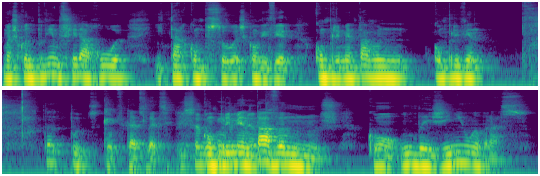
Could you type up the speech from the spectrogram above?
mas quando podíamos sair à rua e estar com pessoas, conviver, cumprimentavam, cumprimen... Putz, estou a ficar disléxico. É Cumprimentávamos-nos com um beijinho e um abraço.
